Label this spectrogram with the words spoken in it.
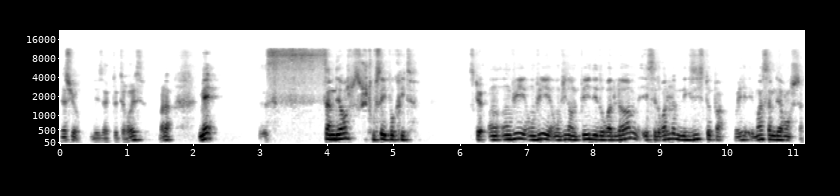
Bien sûr, les actes terroristes, voilà. Mais ça me dérange parce que je trouve ça hypocrite. Parce qu'on on vit, on vit, on vit dans le pays des droits de l'homme et ces droits de l'homme n'existent pas. Vous voyez? Et moi, ça me dérange ça.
